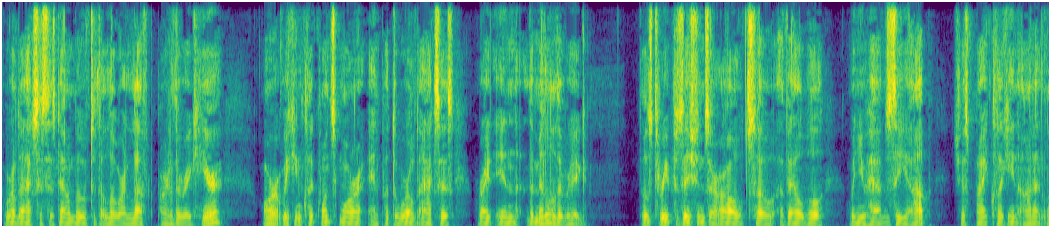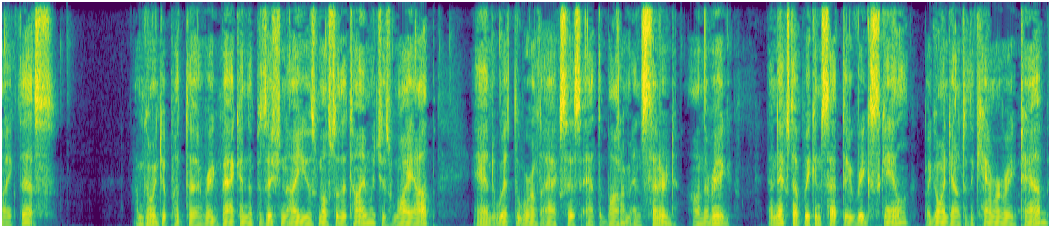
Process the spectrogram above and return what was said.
The world axis is now moved to the lower left part of the rig here. Or we can click once more and put the world axis right in the middle of the rig. Those three positions are also available when you have Z up just by clicking on it like this. I'm going to put the rig back in the position I use most of the time, which is Y up, and with the world axis at the bottom and centered on the rig. Now next up we can set the rig scale by going down to the camera rig tab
